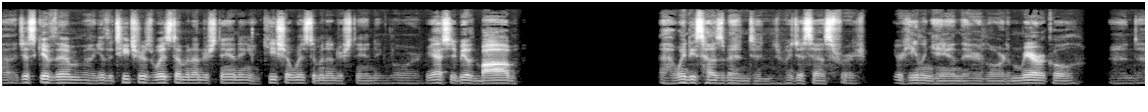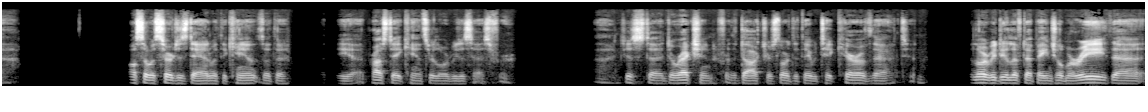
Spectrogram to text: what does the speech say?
uh, just give them, uh, give the teachers wisdom and understanding, and Keisha wisdom and understanding, Lord. We ask you to be with Bob, uh, Wendy's husband, and we just ask for your healing hand there, Lord, a miracle, and uh, also with Serge's dad with the cancer, with the, with the uh, prostate cancer, Lord. We just ask for uh, just uh, direction for the doctors, Lord, that they would take care of that. And, Lord, we do lift up Angel Marie, that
